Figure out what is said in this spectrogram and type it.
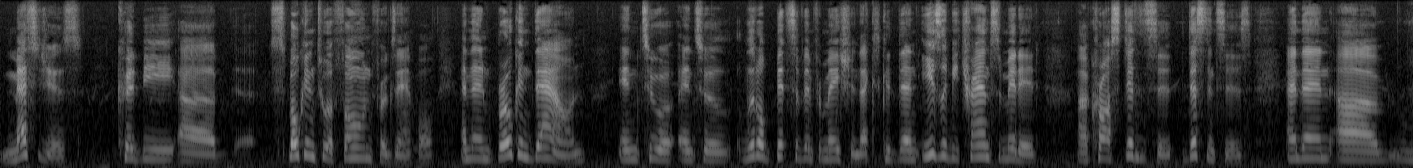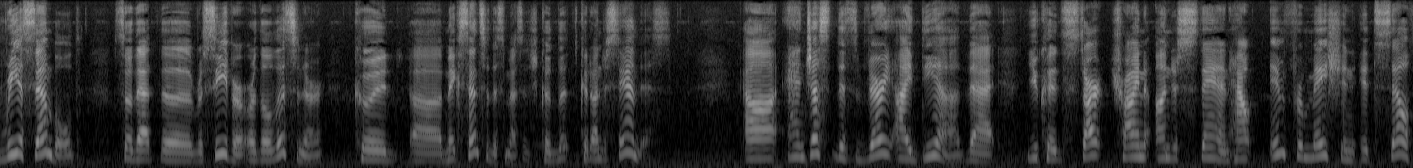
messages could be uh, spoken to a phone, for example, and then broken down into, a, into little bits of information that could then easily be transmitted across distances, distances and then uh, reassembled so that the receiver or the listener could uh, make sense of this message, could, could understand this. Uh, and just this very idea that you could start trying to understand how information itself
